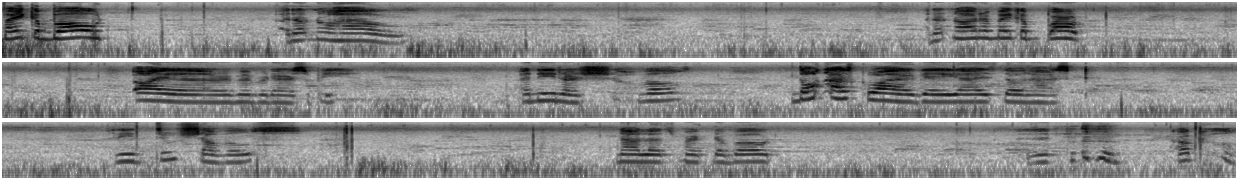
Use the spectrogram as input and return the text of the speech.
make a boat. I don't know how. I don't know how to make a boat. I uh, remember the recipe. I need a shovel. Don't ask why, okay guys, don't ask. Need two shovels. Now let's make the boat. Is it? oh cool,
